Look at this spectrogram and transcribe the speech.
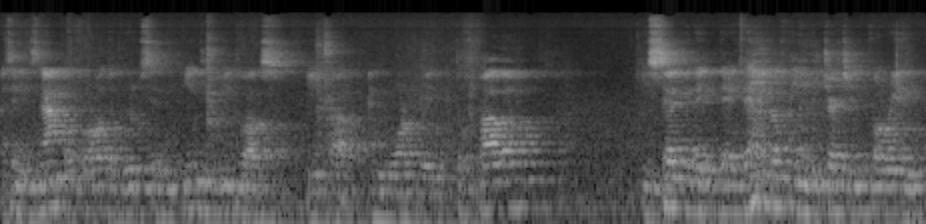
as an example for all the groups and individuals helped and worked with to follow. He said the, the thing in the church in Corinth,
